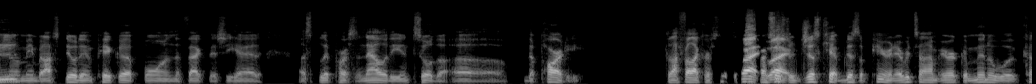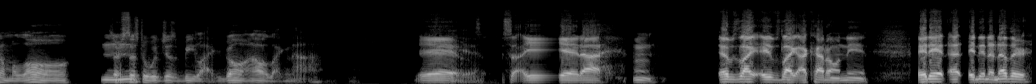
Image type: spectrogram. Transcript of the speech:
You Mhm. know what I mean? But I still didn't pick up on the fact that she had a split personality until the uh the party. Because I felt like her sister, Right, her right. sister just kept disappearing every time Erica Mena would come along. Her Mhm. sister would just be like gone. I was like, nah. Yeah. Yeah. So yeah, that mm. it was like it was like I caught on then, and then uh, and then another.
